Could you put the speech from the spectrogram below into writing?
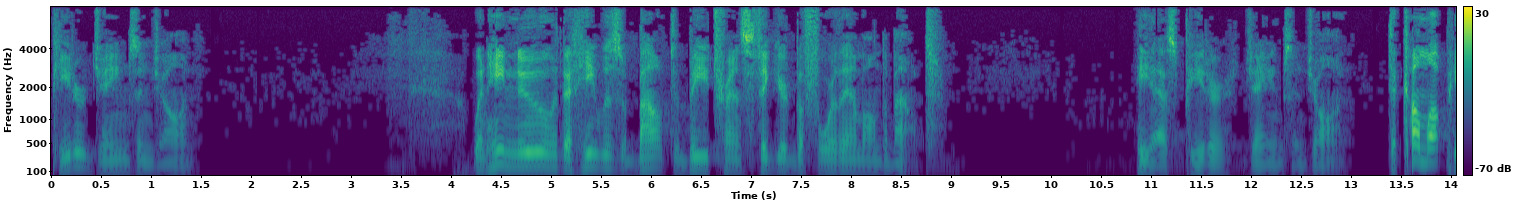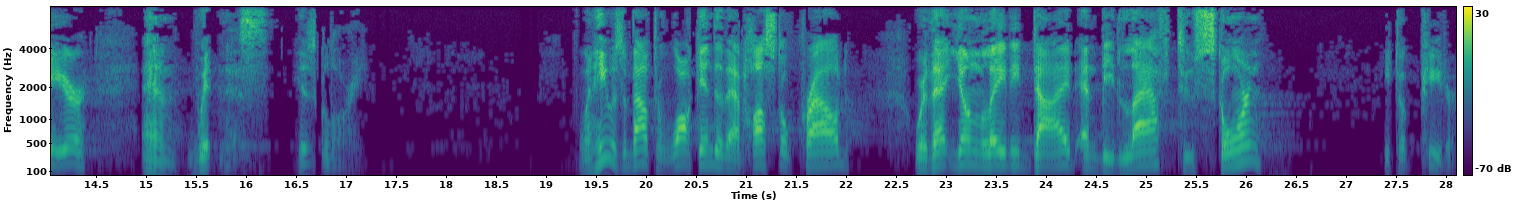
Peter, James, and John. When he knew that he was about to be transfigured before them on the mount, he asked Peter, James, and John to come up here and witness his glory. When he was about to walk into that hostile crowd where that young lady died and be laughed to scorn, he took Peter,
